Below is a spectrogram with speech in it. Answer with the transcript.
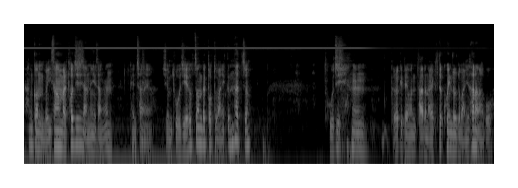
한 건 뭐 이상한 말 터지지 않는 이상은 괜찮아요. 지금 도지의 흡선 대법도 많이 끝났죠. 도지는 그렇기 때문에 다른 알트 코인들도 많이 살아나고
